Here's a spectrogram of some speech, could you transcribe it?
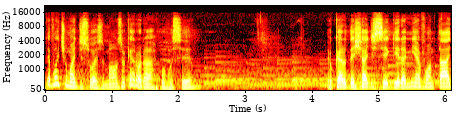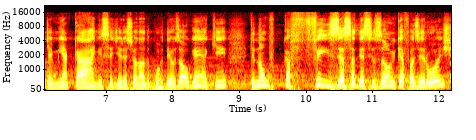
Levante uma de suas mãos, eu quero orar por você. Eu quero deixar de seguir a minha vontade, a minha carne, e ser direcionado por Deus. Há alguém aqui que nunca fez essa decisão e quer fazer hoje?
